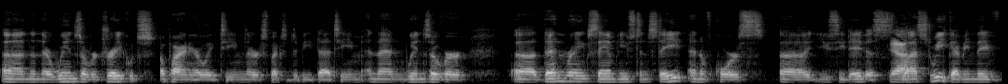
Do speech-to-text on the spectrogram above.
Uh, and then their wins over Drake, which a Pioneer League team, they're expected to beat that team. And then wins over uh, then ranked Sam Houston State and of course uh, UC Davis yeah. last week. I mean they've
